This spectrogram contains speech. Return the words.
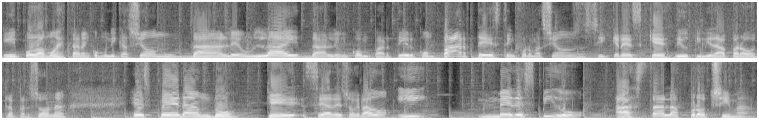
y podamos estar en comunicación. Dale un like, dale un compartir, comparte esta información si crees que es de utilidad para otra persona, esperando que sea de su agrado y me despido. Hasta la próxima.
